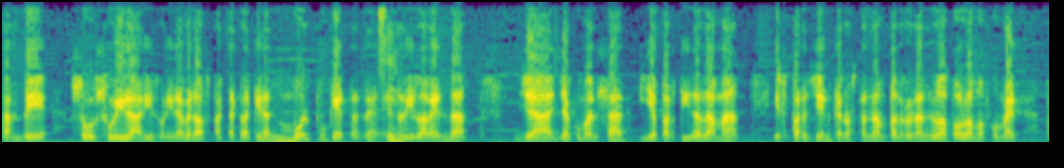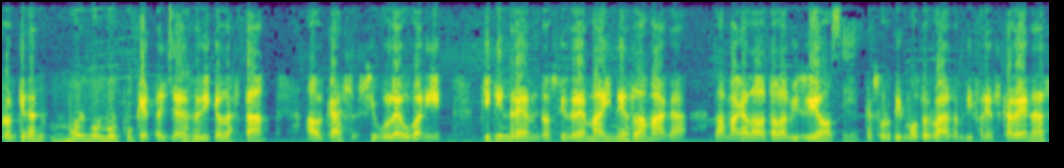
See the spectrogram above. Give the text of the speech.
també sou solidaris venint a veure l'espectacle. Queden molt poquetes, eh? Sí. És a dir, la venda ja, ja ha començat i a partir de demà és per gent que no estan empadronats a la Pobla Mafumet. Però en queden molt, molt, molt poquetes ja. Uh -huh. És a dir, que heu d'estar al cas si voleu venir. Qui tindrem? Doncs tindrem a Inés la Maga, la maga de la televisió, sí. que ha sortit moltes vegades en diferents cadenes,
